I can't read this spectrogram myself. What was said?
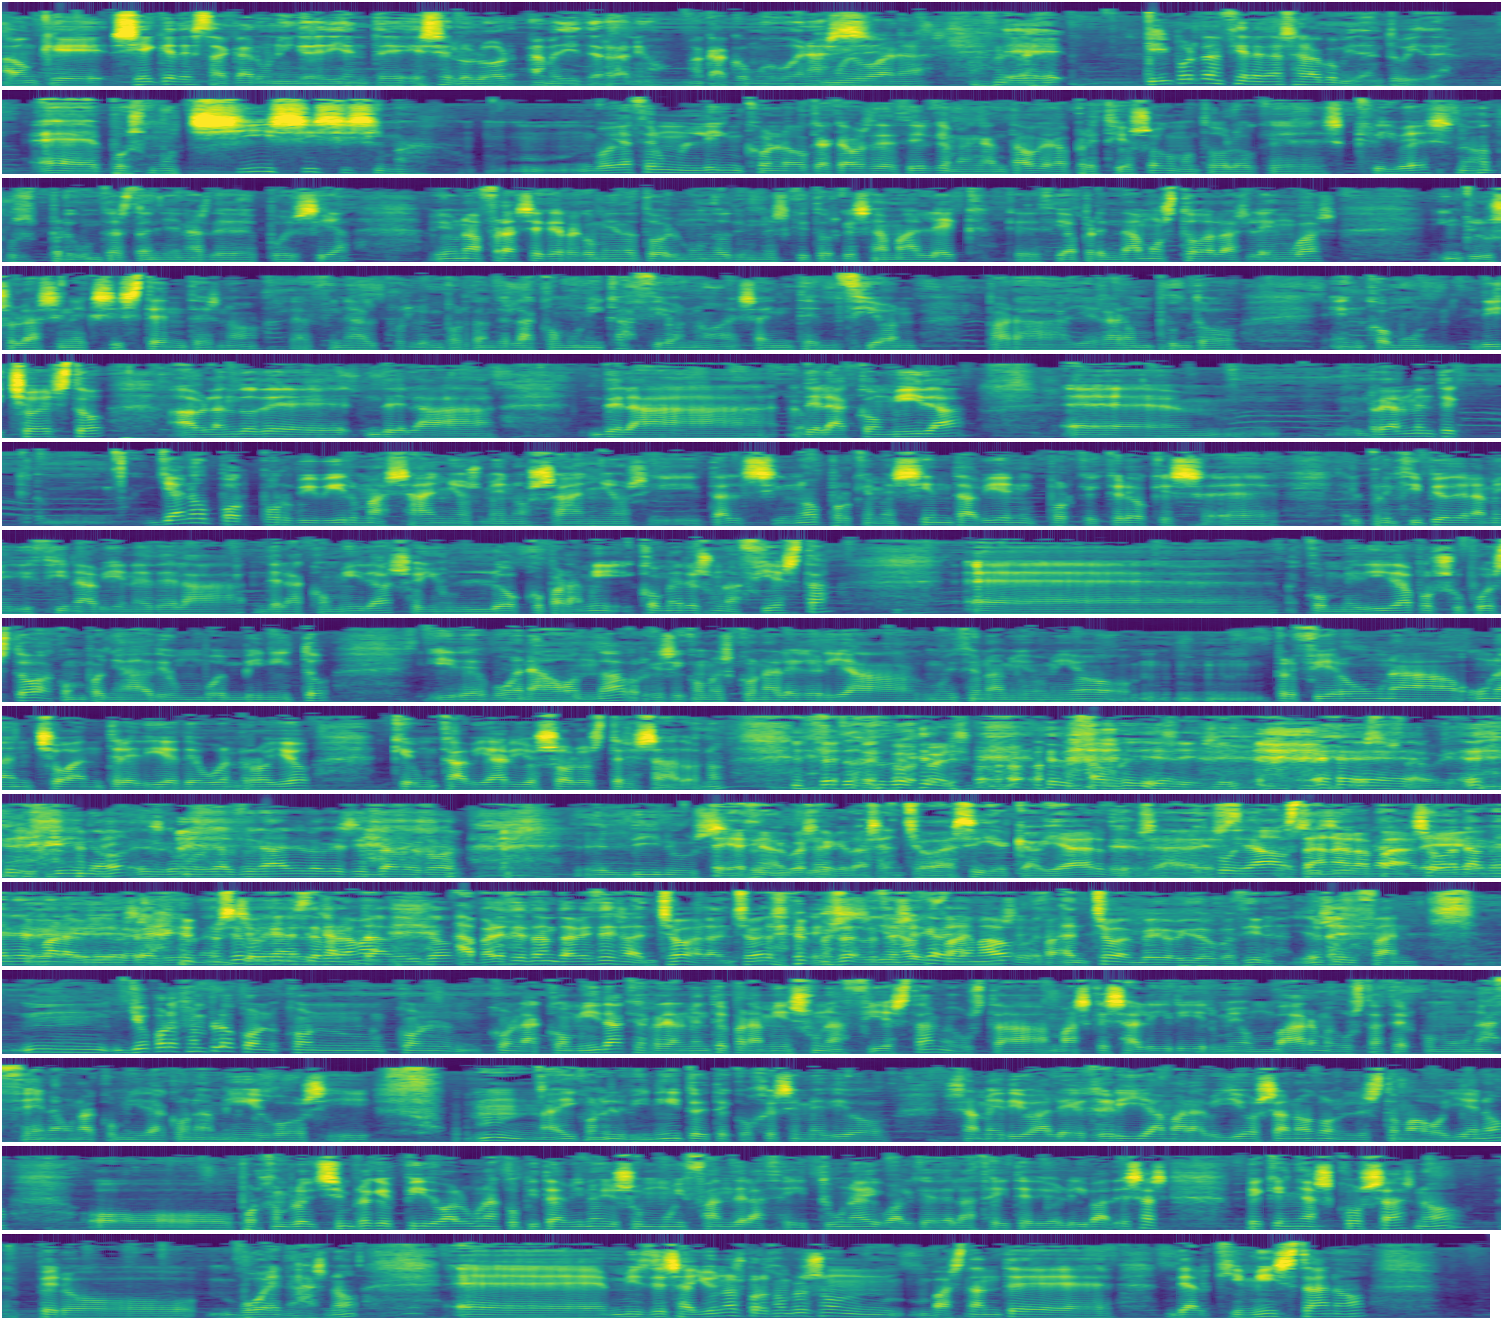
Aunque sí hay que destacar un ingrediente, es el olor a Mediterráneo. Macaco, muy buenas. Muy buenas. Eh, ¿Qué importancia le das a la comida en tu vida? Eh, pues muchísima. Mm, Voy a hacer un link con lo que acabas de decir, que me ha encantado, que era precioso, como todo lo que escribes, ¿no? Tus preguntas están llenas de poesía. Había una frase que recomiendo a todo el mundo de un escritor que se llama Lek, que decía, aprendamos todas las lenguas, incluso las inexistentes, ¿no? Que al final, pues lo importante es la comunicación, ¿no? Esa intención para llegar a un punto en común. Dicho esto, hablando de, de la, de, la, de la comida, eh, realmente ya no por, por vivir más años, menos años y, tal, sino porque me sienta bien y porque creo que es eh, el principio de la medicina viene de la, de la comida. Soy un loco para mí. Comer es una fiesta, eh, con medida, por supuesto, acompañada de un buen vinito y de buena onda, porque si comes con alegría, como dice un amigo mío, mm, prefiero una, una anchoa entre 10 de buen rollo que un caviar yo solo estresado, ¿no? Entonces, está muy bien. Sí, sí. Eso está muy bien. sí, ¿no? Es como que al final es lo que sienta mejor. El dinus. Te voy a decir una cosa, que las anchoas y el caviar o sea, es- Cuidado, están sí, sí, a la una par. anchoa ¿eh? también es maravillosa, una no sé por qué en este programa aparece tantas veces la anchoa. La anchoa, o sea, lo tenemos que haber fan, llamado soy fan. anchoa en vez de oído cocina. Yo soy fan. Mm, Yo, por ejemplo, con, con- con- con la comida, que realmente para mí es una fiesta, me gusta más que salir e irme a un bar, me gusta hacer como una cena, una comida con amigos y mm, ahí con el vinito y te coges ese medio, esa medio alegría maravillosa, ¿no? Con el estómago lleno. O, por ejemplo, siempre que pido alguna copita de vino, yo soy muy fan de la aceituna, igual que del aceite de oliva, de esas pequeñas cosas, ¿no? Pero buenas, ¿no? Eh, mis desayunos, por ejemplo, son bastante de alquimista, ¿no?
